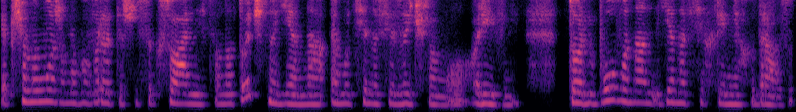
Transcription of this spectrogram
Якщо ми можемо говорити, що сексуальність вона точно є на емоційно-фізичному рівні, то любов вона є на всіх рівнях одразу.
